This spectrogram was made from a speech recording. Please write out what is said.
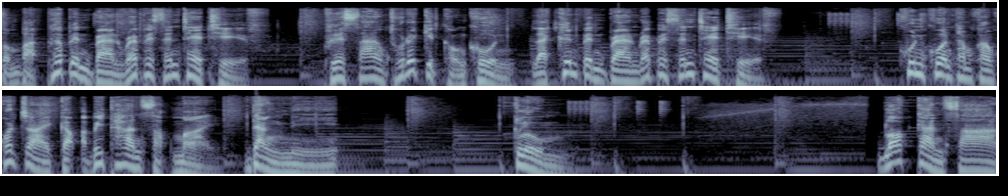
สมบัติเพื่อเป็นแบรนด์ representative เพื่อสร้างธุรกิจของคุณและขึ้นเป็นแบรนด์ representative คุณควรทำความเข้าใจกับอภิธานศัพท์ใหม่ ดังนี้ กลุ่ม บล็อกการสร้าง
